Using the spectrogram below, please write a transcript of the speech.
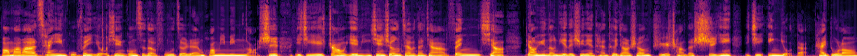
宝妈妈餐饮股份有限公司的负责人黄明明老师以及赵业明先生，再为大家分享钓鱼能力的训练，谈特教生职场的适应以及应有的态度喽。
